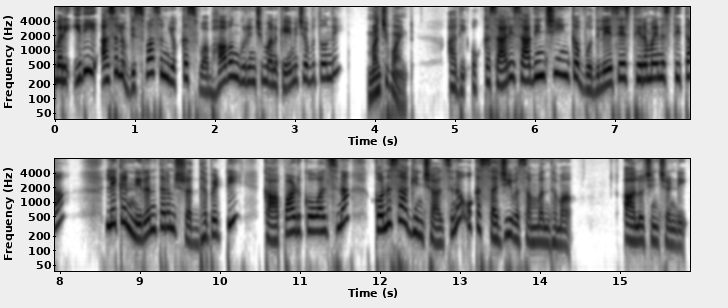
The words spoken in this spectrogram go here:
మరి ఇది అసలు విశ్వాసం యొక్క స్వభావం గురించి మనకేమి చెబుతోంది? మంచి పాయింట్. అది ఒక్కసారి సాధించి ఇంక వదిలేసే స్థిరమైన స్థితా? లేక నిరంతరం శ్రద్ధ పెట్టి కాపాడుకోవాల్సిన కొనసాగించాల్సిన ఒక సజీవ సంబంధమా? ఆలోచించండి.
